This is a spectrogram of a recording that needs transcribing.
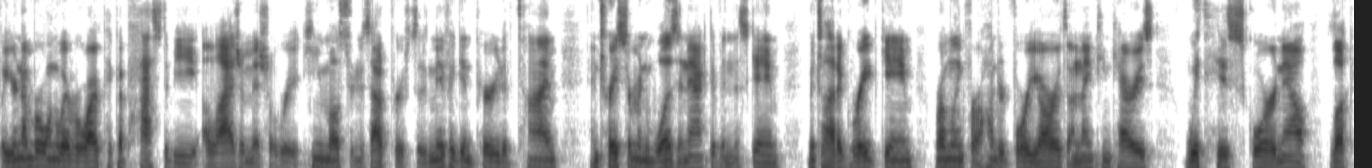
but your number one waiver wire pickup has to be Elijah Mitchell. Raheem Mostert is out for a significant period of time, and Trey Sermon was inactive in this game. Mitchell had a great game, rumbling for 104 yards on 19 carries with his score. Now, look,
